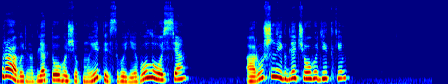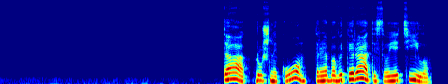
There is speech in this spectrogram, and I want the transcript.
Правильно, для того, щоб мити своє волосся. А рушник для чого, дітки? Так, рушником треба витирати своє тіло.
